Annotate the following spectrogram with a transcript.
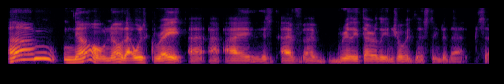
um no no that was great. I i, I i've i've really thoroughly enjoyed listening to that so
